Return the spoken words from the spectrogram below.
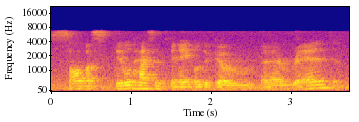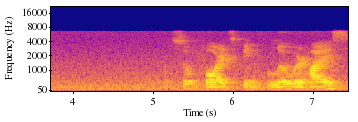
Sava still hasn't been able to go uh, red. So far it's been lower highs.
